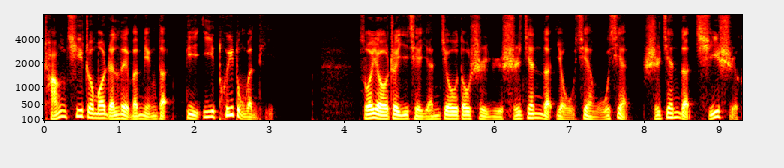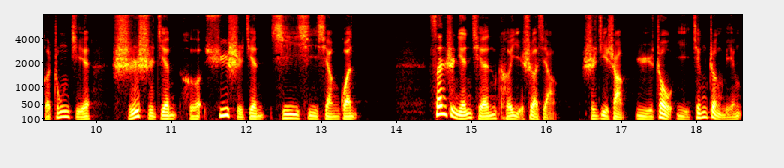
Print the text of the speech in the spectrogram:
长期折磨人类文明的第一推动问题。所有这一切研究都是与时间的有限无限、时间的起始和终结、实时间和虚时间息息相关。三十年前可以设想，实际上宇宙已经证明，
